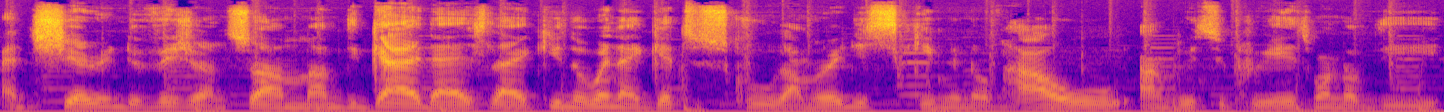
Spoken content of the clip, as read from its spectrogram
and sharing the vision. So I'm, I'm the guy that is like, you know, when I get to school, I'm already scheming of how I'm going to create one of the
